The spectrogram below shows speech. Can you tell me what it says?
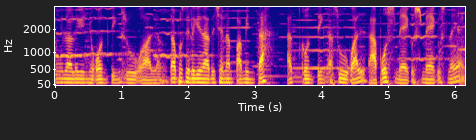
ang ilalagay nyo konting suka lang. Tapos nilagyan natin siya ng paminta at konting asukal. Tapos, mekos-mekos na yan.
